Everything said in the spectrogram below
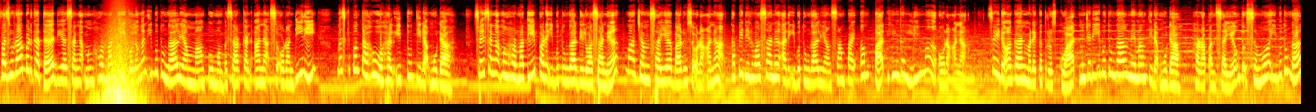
Fazura berkata dia sangat menghormati golongan ibu tunggal yang mampu membesarkan anak seorang diri meskipun tahu hal itu tidak mudah. Saya sangat menghormati para ibu tunggal di luar sana macam saya baru seorang anak tapi di luar sana ada ibu tunggal yang sampai empat hingga lima orang anak. Saya doakan mereka terus kuat menjadi ibu tunggal memang tidak mudah. Harapan saya untuk semua ibu tunggal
